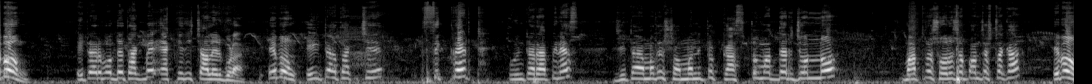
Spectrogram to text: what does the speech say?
এবং এটার মধ্যে থাকবে এক কেজি চালের গুঁড়া। এবং এইটা থাকছে সিক্রেট উইন্টার হ্যাপিনেস যেটা আমাদের সম্মানিত কাস্টমারদের জন্য মাত্র ষোলোশো পঞ্চাশ টাকা এবং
